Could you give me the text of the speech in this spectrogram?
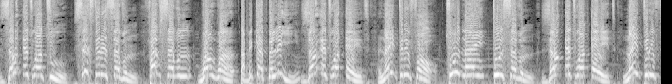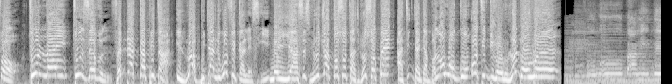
zero eight one two six three seven five seven one one tàbí kẹ́ ẹ pè léyìí zero eight one eight nine three four two nine two seven zero eight one eight nine three four two nine two seven federal capital ìlú àbújá ni wọ́n fi kalẹ̀ sí. mẹ̀yà spiritual consultant ló sọ pé àti jàjàbọ́ lọ́wọ́ ogun ó ti dìrọ̀rùn lọ́dọ̀ wọn. Mi gbé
